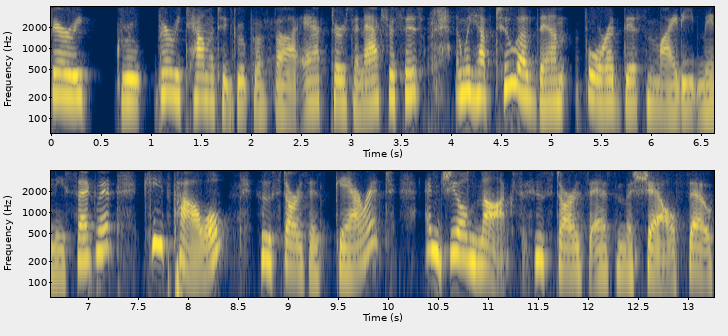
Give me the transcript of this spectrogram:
very group, very talented group of uh, actors and actresses, and we have two of them for this mighty mini segment. Keith Powell, who stars as Garrett, and Jill Knox, who stars as Michelle. So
